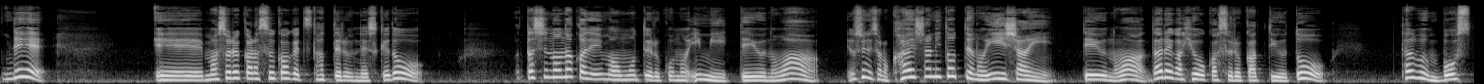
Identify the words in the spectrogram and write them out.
で、えー、まあそれから数ヶ月経ってるんですけど私の中で今思ってるこの意味っていうのは要するにその会社にとってのいい社員っていうのは誰が評価するかっていうと多分ボス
